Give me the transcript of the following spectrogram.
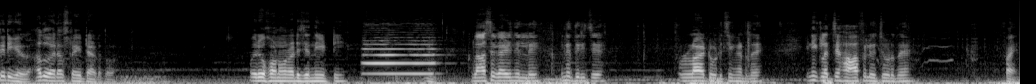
തിരിക്കരുത്. അതുവരെ സ്ട്രൈറ്റ് എടുത്തോ ഒരു ഹോണോട് അടിച്ച് നീട്ടി. ഗ്ലാസ് കഴിഞ്ഞില്ലേ? ഇനി തിരിച്ച് ഫുള്ളായിട്ട് ഒടിച്ചിങ്ങെടുത്തേ ഇനി ക്ലച്ച് ഹാഫിൽ വെച്ച് കൊടുത്തേ. ഫൈൻ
